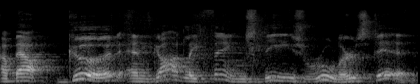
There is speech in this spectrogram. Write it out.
about good and godly things these rulers did.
